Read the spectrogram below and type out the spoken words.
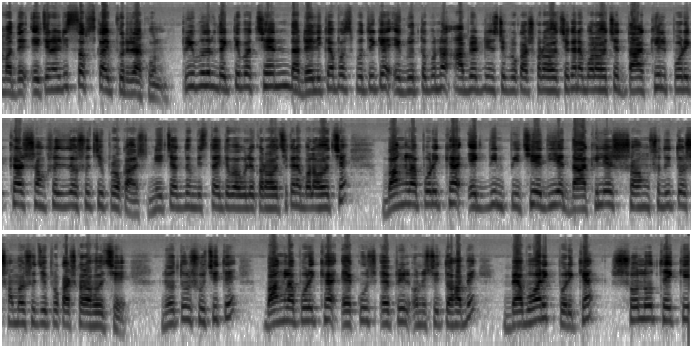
আমাদের এই চ্যানেলটি সাবস্ক্রাইব করে রাখুন। প্রিয় দেখতে পাচ্ছেন দ্য ডেলি ক্যাম্পাস পত্রিকা এই গুরুত্বপূর্ণ আপডেট নিউজটি প্রকাশ করা হয়েছে এখানে বলা হচ্ছে, দাখিল পরীক্ষার সংশোধিত সূচি প্রকাশ। নিচে একদম বিস্তারিতভাবে উল্লেখ করা হয়েছে এখানে বলা হচ্ছে, বাংলা পরীক্ষা একদিন পিছিয়ে দিয়ে দাখিলের সংশোধিত সময়সূচি প্রকাশ করা হয়েছে। নতুন সূচিতে বাংলা পরীক্ষা একুশ এপ্রিল অনুষ্ঠিত হবে। ব্যবহারিক পরীক্ষা ষোলো থেকে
